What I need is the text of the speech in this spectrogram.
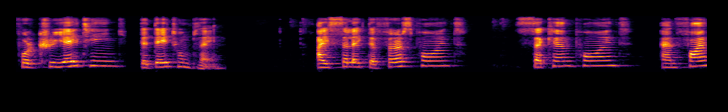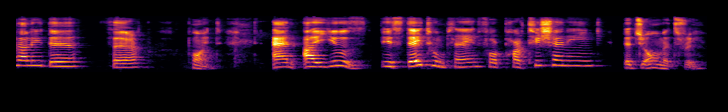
for creating the datum plane. I select the first point, second point, and finally the third point. And I use this datum plane for partitioning the geometry.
